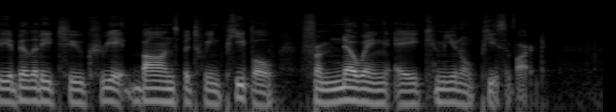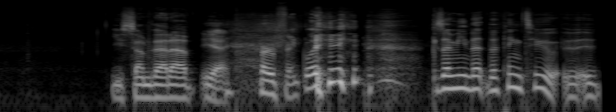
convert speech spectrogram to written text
the ability to create bonds between people from knowing a communal piece of art. You summed that up Yeah. perfectly. Because I mean that the thing too, it, it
